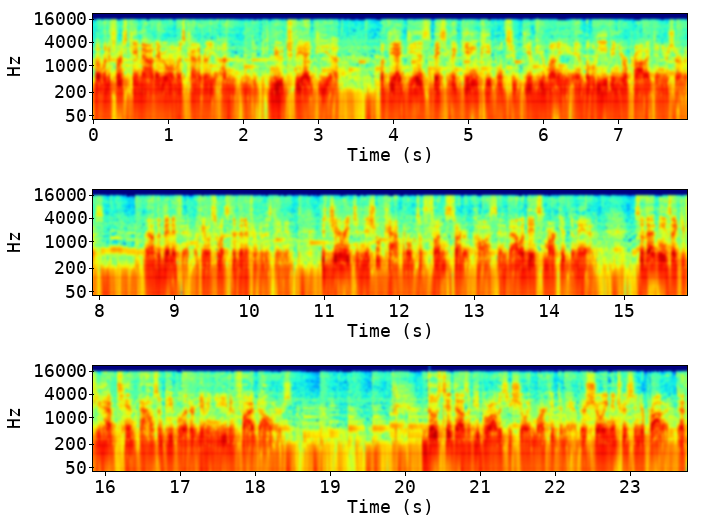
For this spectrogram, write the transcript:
But when it first came out, everyone was kind of really un- new to the idea. But the idea is basically getting people to give you money and believe in your product and your service. Now, the benefit. Okay, well, so what's the benefit for this, Damian? This generates initial capital to fund startup costs and validates market demand. So that means, like, if you have 10,000 people that are giving you even $5, those 10,000 people are obviously showing market demand. They're showing interest in your product. That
